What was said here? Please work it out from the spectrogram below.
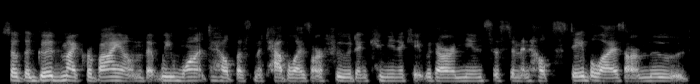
So, the good microbiome that we want to help us metabolize our food and communicate with our immune system and help stabilize our mood.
